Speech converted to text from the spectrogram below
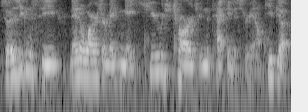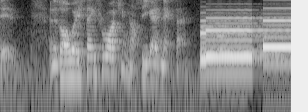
So as you can see, nanowires are making a huge charge in the tech industry, and I'll keep you updated. And as always, thanks for watching, and I'll see you guys next time.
